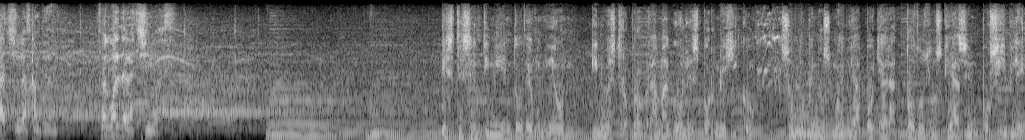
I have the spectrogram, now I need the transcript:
Las Chivas, campeón. Fue gol de las Chivas. Este sentimiento de unión y nuestro programa Goles por México son lo que nos mueve a apoyar a todos los que hacen posible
